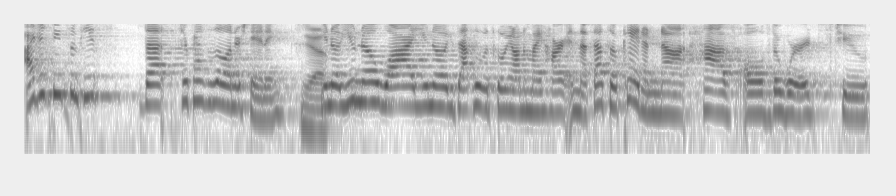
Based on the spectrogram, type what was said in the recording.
I just need some peace that surpasses all understanding. Yeah. You know, you know why, you know exactly what's going on in my heart and that that's okay to not have all of the words to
